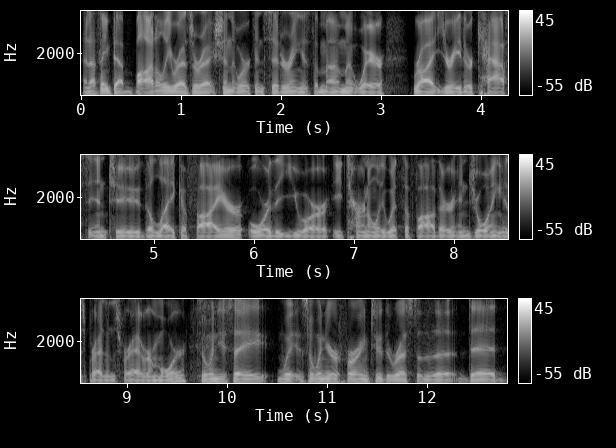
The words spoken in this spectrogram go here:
And I think that bodily resurrection that we're considering is the moment where, right, you're either cast into the lake of fire or that you are eternally with the Father, enjoying His presence forevermore. So when you say, so when you're referring to the rest of the dead,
